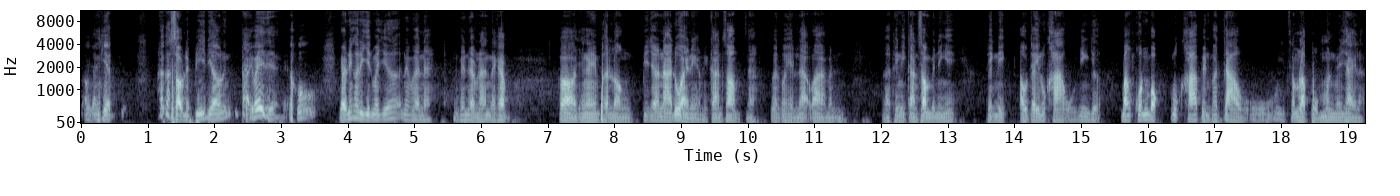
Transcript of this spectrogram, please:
เอาอย่างเฮ็ดถ้าก็สอบในปีเดียวนึงตายไว้เถอะแบบนี้ก็ได้ยินมาเยอะนะเพื่อนนะมันเป็นแบบนั้นนะครับ ก็ยังไงเพื่อนลองพิจารณาด้วยนะครับในการซ่อมนะเพื่อนก็เห็นแล้วว่ามันเทคนิคการซ่อมเป็นอย่างนี้ เทคนิคเอาใจลูกค้าอยิ่งเยอะ บางคนบอกลูกค้าเป็นพระเจ้าโอ้ยสำหรับผมมันไม่ใช่ละ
